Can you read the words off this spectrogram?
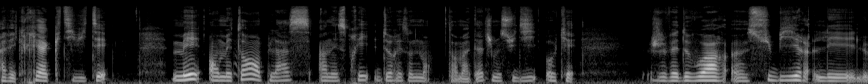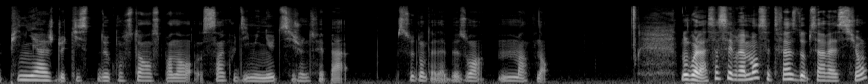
avec réactivité mais en mettant en place un esprit de raisonnement. Dans ma tête, je me suis dit, ok, je vais devoir euh, subir le pignage de, Constance pendant 5 ou 10 minutes si je ne fais pas ce dont elle a besoin maintenant. Donc voilà, ça c'est vraiment cette phase d'observation.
